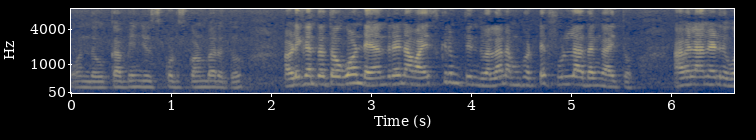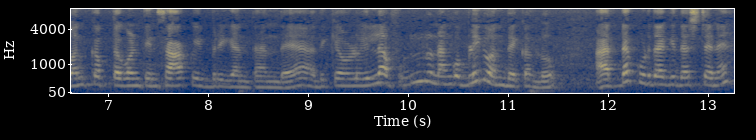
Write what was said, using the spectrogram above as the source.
ಒಂದು ಕಬ್ಬಿನ ಜ್ಯೂಸ್ ಕುಡಿಸ್ಕೊಂಡು ಬರೋದು. ಅವಳಿಗಂತ ತಗೊಂಡೆ, ಅಂದ್ರೆ ನಾವು ಐಸ್ ಕ್ರೀಮ್ ತಿಂದ್ವಲ್ಲ ನಮ್ಗೆ ಹೊಟ್ಟೆ ಫುಲ್ ಆದಂಗೆ ಆಯ್ತು. ಆಮೇಲೆ ನಾನು ಹೇಳಿದೆ, ಒಂದ್ ಕಪ್ ತಗೊಂಡ್ತೀನಿ ಸಾಕು ಇಬ್ರಿಗೆ ಅಂತ ಅಂದೆ. ಅದಕ್ಕೆ ಅವಳು, ಇಲ್ಲ ಫುಲ್ ನಂಗೊಬ್ಳಿಗೆ ಒಂದ್ ಬೇಕಂದ್ಲು. ಅರ್ಧ ಕುಡ್ದಾಗಿದ್ದಷ್ಟೇನೆ,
